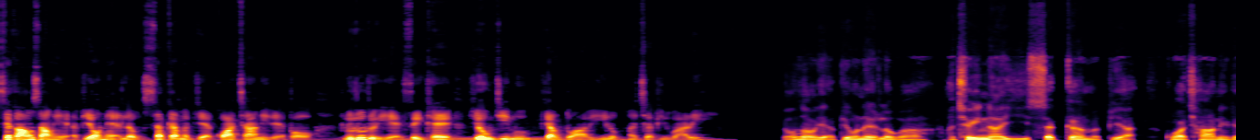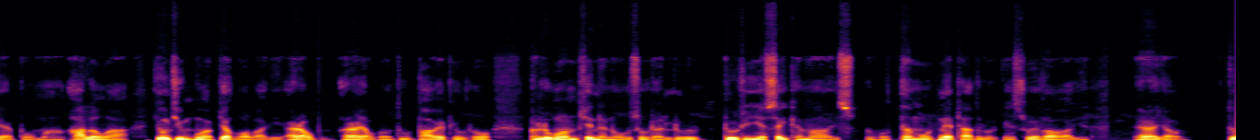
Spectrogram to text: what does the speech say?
စစ်ကောင်းဆောင်ရဲ့အပြောနဲ့အလုပ်စက်ကပ်မပြတ်ကွာခြားနေတဲ့အပေါ်လူလူတွေရဲ့စိတ်แท้ယုံကြည်မှုပျောက်သွားပြီလို့မှတ်ချက်ပြုပါတယ်ကျောင်းဆောင်ရဲ့အပြောနဲ့အလုပ်ကအချိန်နိုင်စက္ကန့်မပြတ်ကွာခြားနေတဲ့အပေါ်မှာအားလုံးကယုံကြည်မှုကပျောက်သွားပါပြီအဲ့တော့အဲ့ဒါကြောင့်တော့သူဘာပဲပြောတော့ဘလို့မှမဖြစ်နိုင်တော့ဘူးဆိုတော့လူလူတွေရဲ့စိတ်ထဲမှာဟိုတန်မိုးနှစ်ထားတယ်လို့ကဲဆွဲသွားပါပြီအဲ့ဒါကြောင့် သူ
